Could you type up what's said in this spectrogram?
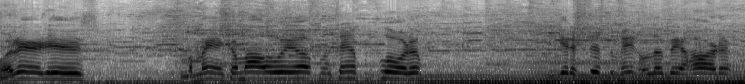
Well, there it is. My man come all the way up from Tampa, Florida. Get a system hitting a little bit harder.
